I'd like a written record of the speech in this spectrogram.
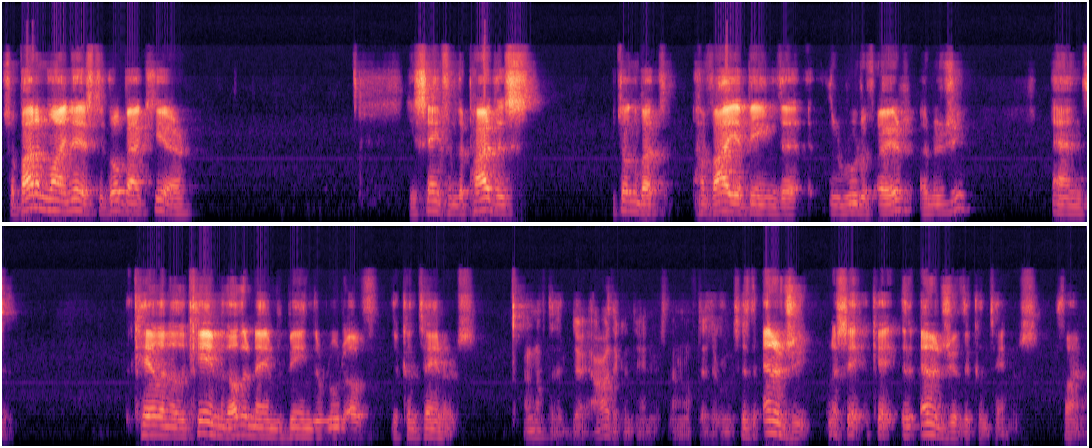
So bottom line is, to go back here, he's saying from the Pardes, we're talking about Havaya being the, the root of Ur, energy, and Kale and Elikim, the other names being the root of the containers. I don't know if the- they are the containers. I don't know if they're the It roots. says the energy. When I say, okay, the energy of the containers. Fine.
